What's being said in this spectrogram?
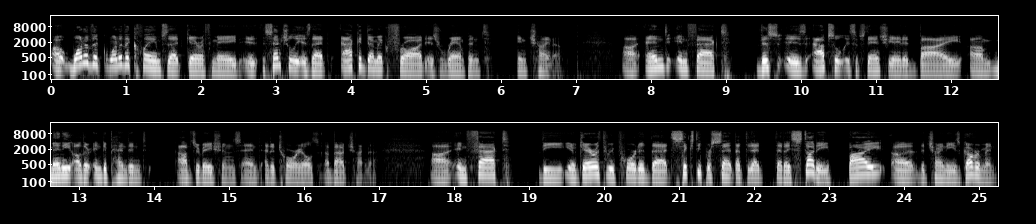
Uh, one of the one of the claims that Gareth made is, essentially is that academic fraud is rampant in China, uh, and in fact, this is absolutely substantiated by um, many other independent observations and editorials about China. Uh, in fact, the you know Gareth reported that 60% that that, that a study by uh, the Chinese government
